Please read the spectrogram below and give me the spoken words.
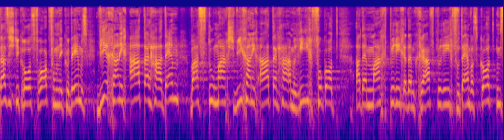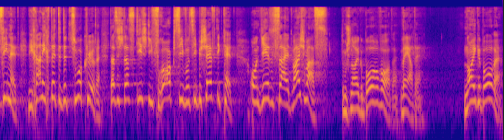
das ist die große Frage vom Nikodemus. Wie kann ich Anteil haben dem, was du machst? Wie kann ich Anteil haben am Reich von Gott, an dem Machtbereich, an dem Kraftbereich von dem, was Gott im Sinn hat? Wie kann ich dort dazugehören? Das ist, das ist die Frage, die sie beschäftigt hat. Und Jesus sagt, weißt du was? Du musst neu geboren werden. Neu geboren.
